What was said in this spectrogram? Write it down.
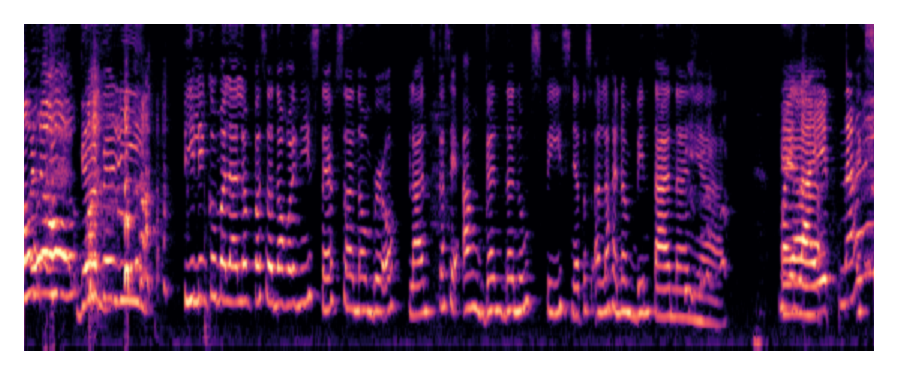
oh no. Grabe. Feeling ko malalampasan ako ni Steph sa number of plants kasi ang ganda nung space niya tapos ang laki ng bintana niya. May Kaya, light. Nice.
